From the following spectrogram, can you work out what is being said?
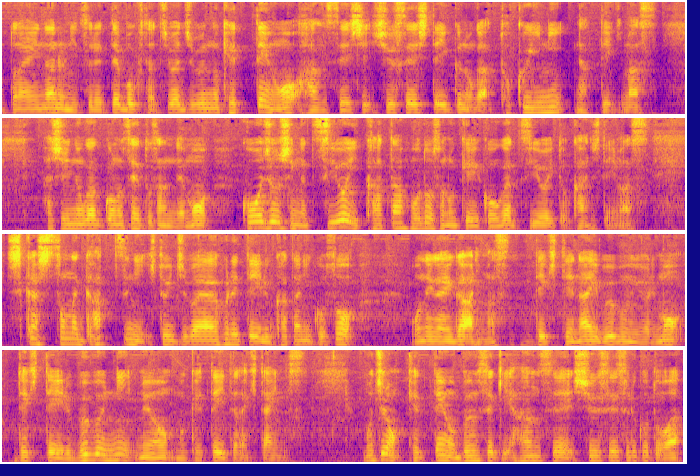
大人になるにつれて僕たちは自分の欠点を反省し修正していくのが得意になっていきます。走りの学校の生徒さんでも向上心が強い方ほどその傾向が強いと感じています。しかしそんなガッツに人一倍溢れている方にこそお願いがあります。できてない部分よりもできている部分に目を向けていただきたいんです。もちろん欠点を分析反省修正することは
